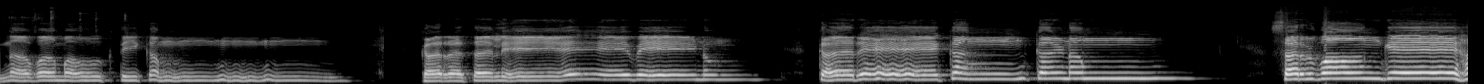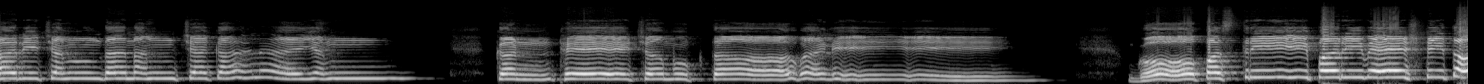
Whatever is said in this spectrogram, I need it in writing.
नवमौक्तिकम्। करतले वेणुं करे कङ्कणम् सर्वाङ्गे हरिचन्दनञ्च कलयन् कण्ठे च मुक्तावली गोपस्त्रीपरिवेष्टितो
